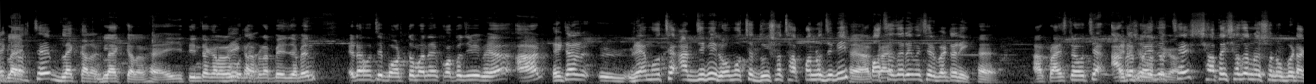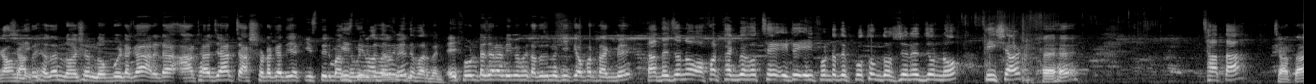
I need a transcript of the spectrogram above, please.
ব্ল্যাক হচ্ছে ব্ল্যাক কালার ব্ল্যাক কালার হ্যাঁ এই তিনটা কালারের মধ্যে আপনারা পেয়ে যাবেন। এটা হচ্ছে বর্তমানে কত জিবি ভাইয়া? আর? এটার র্যাম হচ্ছে 8 জিবি রোম হচ্ছে 256 জিবি হ্যাঁ, আর 5000 এমএএইচ এর ব্যাটারি হ্যাঁ আর প্রাইসটা হচ্ছে এটার আঠাশ প্রাইস হাজার হচ্ছে 27990 টাকা। সাতাশ হাজার নয়শো নব্বই টাকা আর এটা আট হাজার চারশো টাকা দিয়ে কিস্তির মাধ্যমে নিতে পারবেন। এই ফোনটা যারা নিবে তাদের জন্য কি কি অফার থাকবে? তাদের জন্য অফার থাকবে হচ্ছে এটা এই ফোনটাতে প্রথম 10 জনের জন্য টি শার্ট হ্যাঁ হ্যাঁ। ছাতা ছাতা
